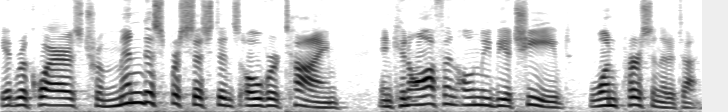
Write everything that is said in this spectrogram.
It requires tremendous persistence over time and can often only be achieved one person at a time.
